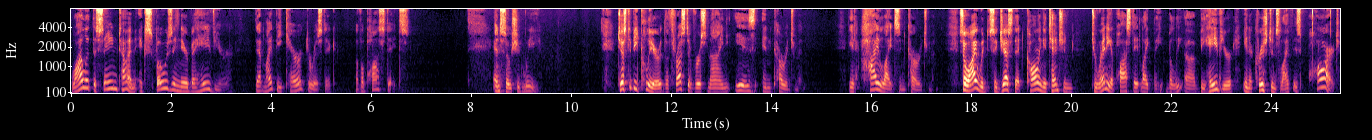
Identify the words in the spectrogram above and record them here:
while at the same time exposing their behavior that might be characteristic of apostates. And so should we. Just to be clear, the thrust of verse 9 is encouragement. It highlights encouragement. So I would suggest that calling attention to any apostate like uh, behavior in a Christian's life is part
